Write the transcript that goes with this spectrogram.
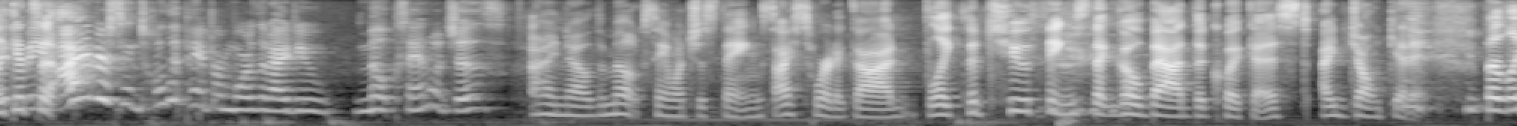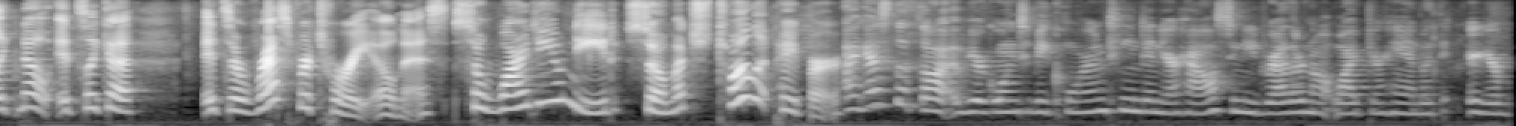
Like I it's a, I understand toilet paper more than I do milk sandwiches. I know the milk sandwiches things. I swear to God, like the two things that go bad the quickest. I don't get it. But like, no, it's like a, it's a respiratory illness. So why do you need so much toilet paper? I guess the thought of you're going to be quarantined in your house and you'd rather not wipe your hand with or your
